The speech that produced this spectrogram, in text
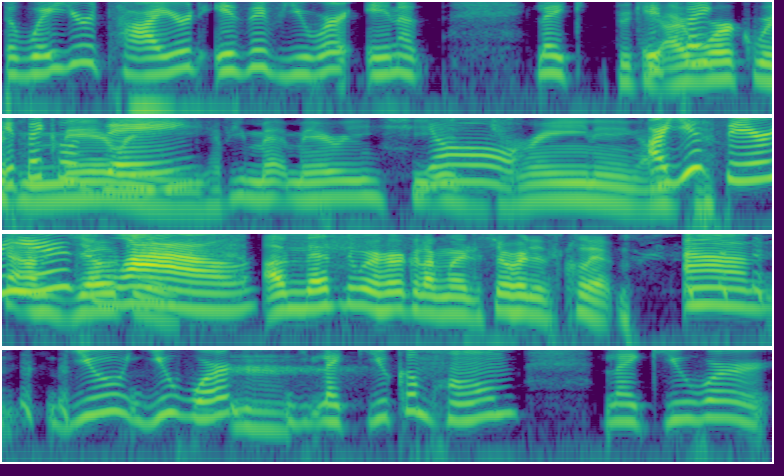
the way you're tired is if you were in a like Vicky, it's I like work with it's like Mary. O'Day. Have you met Mary? She Yo, is draining. Are I'm you jo- serious? joking. Wow. I'm messing with her because I'm going to show her this clip. Um, you you work like you come home like you were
